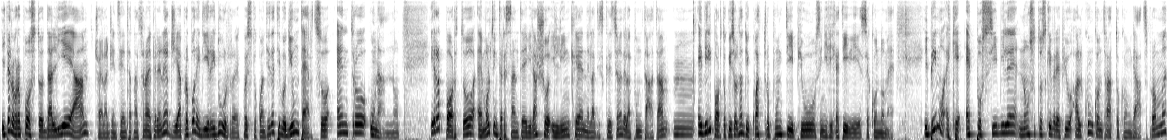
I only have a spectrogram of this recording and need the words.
Il piano proposto dall'IEA, cioè l'Agenzia internazionale per l'energia, propone di ridurre questo quantitativo di un terzo entro un anno. Il rapporto è molto interessante, vi lascio il link nella descrizione della puntata mm, e vi riporto qui soltanto i quattro punti più significativi, secondo me. Il primo è che è possibile non sottoscrivere più alcun contratto con Gazprom,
